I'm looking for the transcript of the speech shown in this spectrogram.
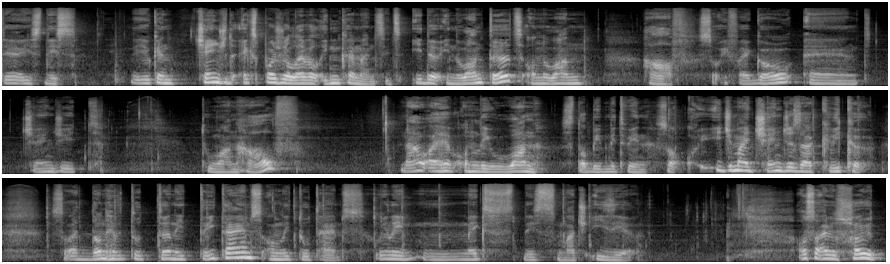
there is this. You can change the exposure level increments. It's either in one third or one half. So if I go and change it to one half, now I have only one stop in between. So each my changes are quicker so I don't have to turn it three times only two times really makes this much easier also I will show you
